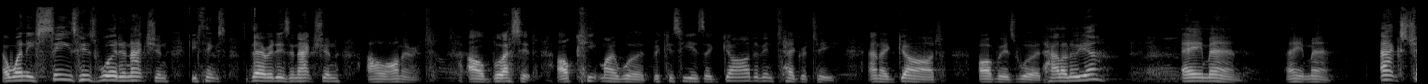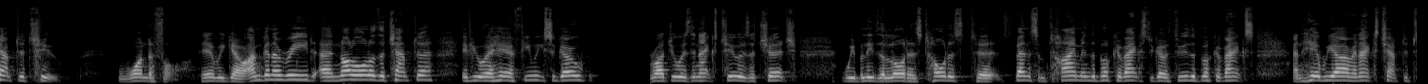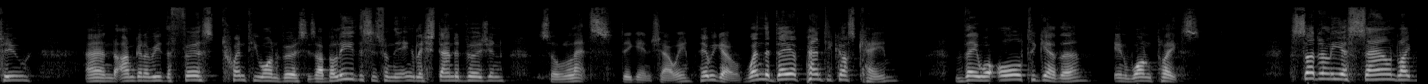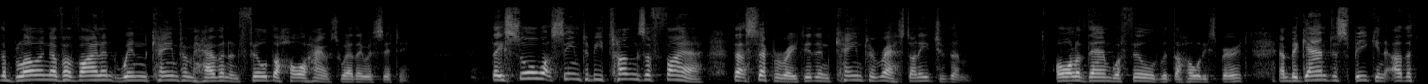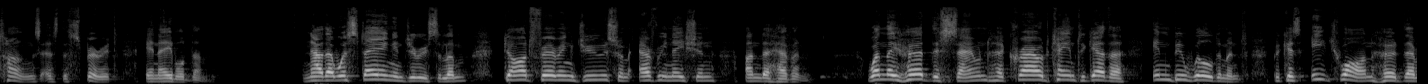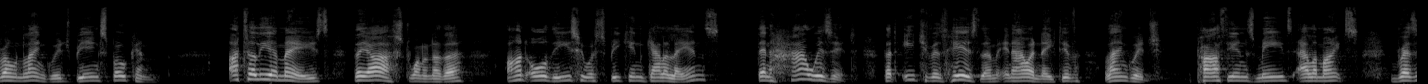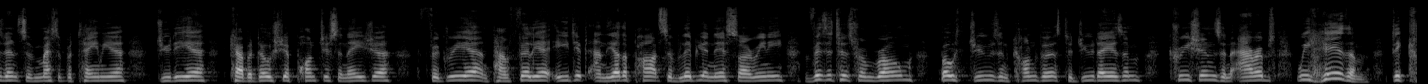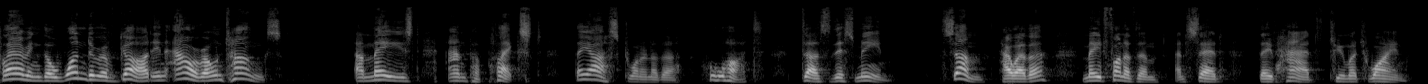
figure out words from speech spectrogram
And when he sees his word in action, he thinks, There it is in action. I'll honor it. I'll bless it. I'll keep my word because he is a God of integrity and a God of his word. Hallelujah. Amen. Amen. Acts chapter 2. Wonderful. Here we go. I'm going to read uh, not all of the chapter. If you were here a few weeks ago, Roger was in Acts 2 as a church. We believe the Lord has told us to spend some time in the book of Acts, to go through the book of Acts. And here we are in Acts chapter 2. And I'm going to read the first 21 verses. I believe this is from the English Standard Version. So let's dig in, shall we? Here we go. When the day of Pentecost came, they were all together in one place. Suddenly, a sound like the blowing of a violent wind came from heaven and filled the whole house where they were sitting. They saw what seemed to be tongues of fire that separated and came to rest on each of them. All of them were filled with the Holy Spirit and began to speak in other tongues as the Spirit enabled them. Now there were staying in Jerusalem God fearing Jews from every nation under heaven. When they heard this sound, a crowd came together in bewilderment because each one heard their own language being spoken. Utterly amazed, they asked one another, Aren't all these who are speaking Galileans? Then how is it that each of us hears them in our native language? Parthians, Medes, Elamites, residents of Mesopotamia, Judea, Cappadocia, Pontus, and Asia, Phrygia and Pamphylia, Egypt, and the other parts of Libya near Cyrene, visitors from Rome, both Jews and converts to Judaism, Cretians and Arabs, we hear them declaring the wonder of God in our own tongues. Amazed and perplexed, they asked one another, What does this mean? Some, however, made fun of them and said, They've had too much wine.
